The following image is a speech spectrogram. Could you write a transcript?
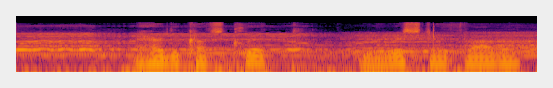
I heard the cuffs click and the wrist start throbbing.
